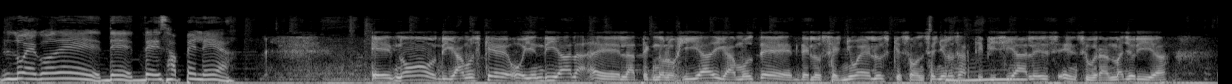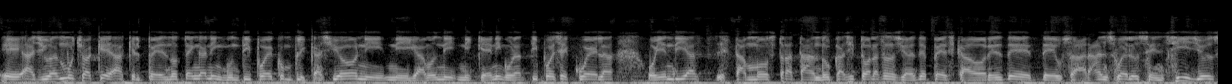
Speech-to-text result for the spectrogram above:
luego de, de, de esa pelea? Eh, no, digamos que hoy en día la, eh, la tecnología, digamos, de, de los señuelos, que son señuelos artificiales en su gran mayoría, eh, ayudan mucho a que, a que el pez no tenga ningún tipo de complicación, ni, ni digamos, ni, ni quede ningún tipo de secuela. Hoy en día estamos tratando casi todas las asociaciones de pescadores de, de usar anzuelos sencillos.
